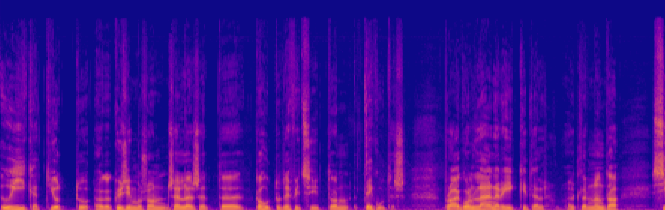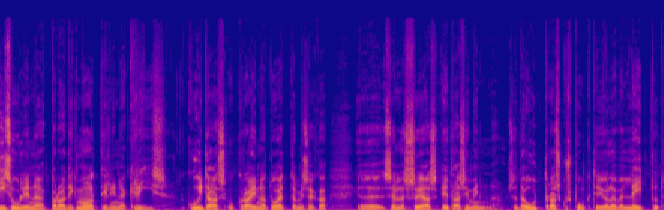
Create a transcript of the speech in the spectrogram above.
õiget juttu, aga küsimus on selles, et äh, tohutu defitsiit on tegudes. praegu on lääneriikidel, ma ütlen nõnda, sisuline paradigmaatiline kriis kuidas Ukraina toetamisega äh, selles sõjas edasi minna. seda uut raskuspunkti ei ole veel leitud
